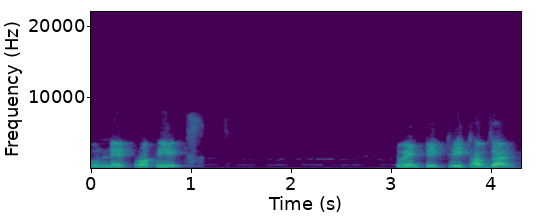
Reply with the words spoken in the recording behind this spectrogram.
to net profit 23000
